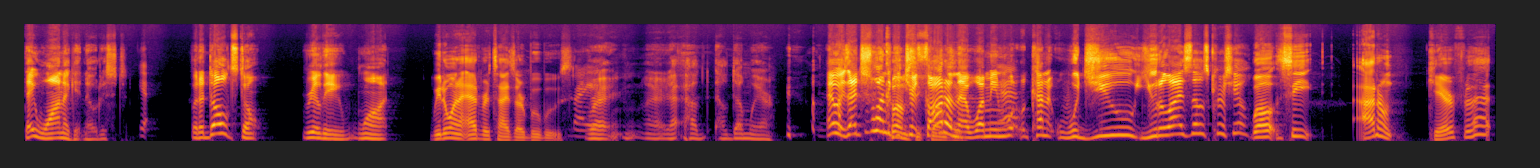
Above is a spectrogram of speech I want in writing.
They want to get noticed, Yeah. but adults don't really want We don't want to advertise our boo boos. Right. Right. Right. How, how dumb we are. Anyways, I just wanted to get your thought on clumsy. that. I mean, what kind of would you utilize those, Curcio? Well, see, I don't care for that,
